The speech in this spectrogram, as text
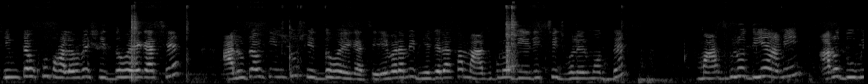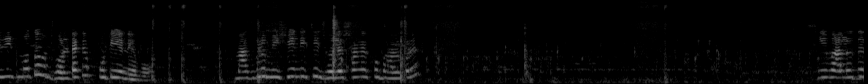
সিমটাও খুব ভালোভাবে সিদ্ধ হয়ে গেছে। আলুটাও কিন্তু সিদ্ধ হয়ে গেছে। এবার আমি ভেজে রাখা মাছগুলো দিয়ে দিচ্ছি ঝোলের মধ্যে। মাছগুলো দিয়ে আমি আরও দু মিনিট মতো ঝোলটাকে ফুটিয়ে নেব। মাছগুলো মিশিয়ে নিচ্ছি, ঝোলের সঙ্গে খুব ভালো করে। সিম আলুতে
